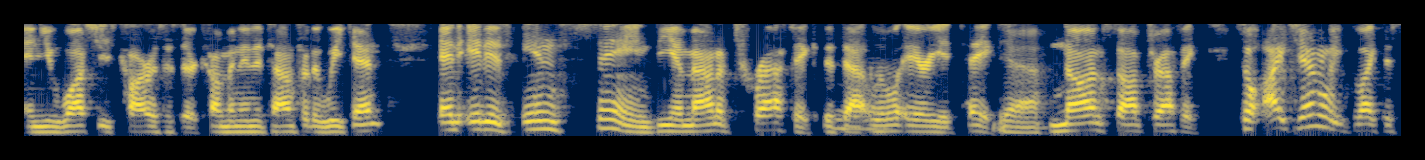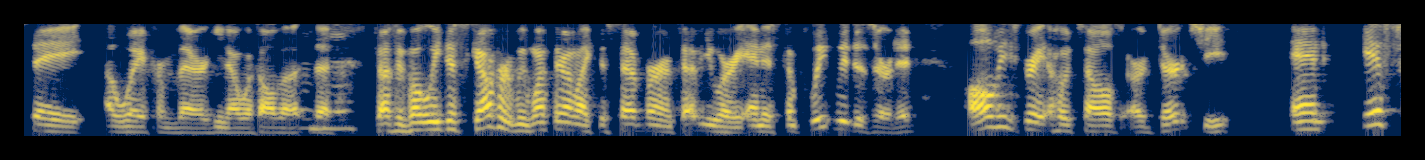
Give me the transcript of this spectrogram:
and you watch these cars as they're coming into town for the weekend and it is insane the amount of traffic that that mm-hmm. little area takes yeah. nonstop traffic so i generally like to stay away from there you know with all the, mm-hmm. the traffic but we discovered we went there in like december and february and it's completely deserted all these great hotels are dirt cheap and if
